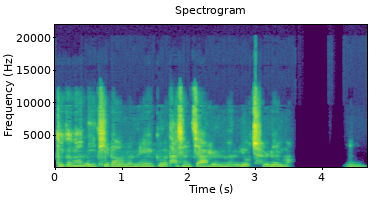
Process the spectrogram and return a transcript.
对，刚刚你提到了那个，他向家人们有承认吗？嗯，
